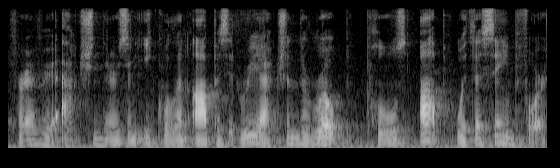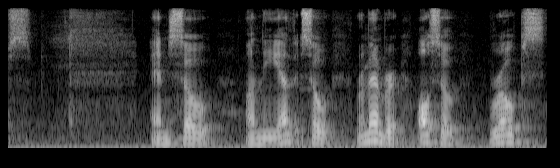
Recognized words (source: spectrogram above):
for every action there's an equal and opposite reaction, the rope pulls up with the same force. And so on the other, so remember also ropes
